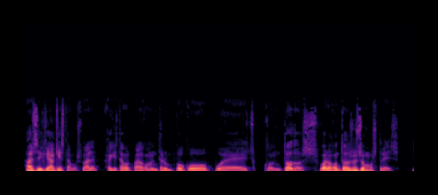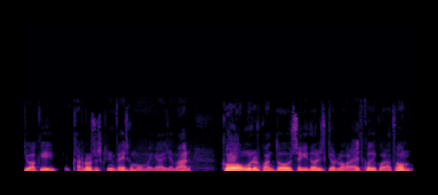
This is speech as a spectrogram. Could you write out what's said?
Así que aquí estamos, ¿vale? Aquí estamos para comentar un poco, pues, con todos. Bueno, con todos, hoy somos tres. Yo aquí, Carlos Screenface, como me queráis llamar, con unos cuantos seguidores que os lo agradezco de corazón,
